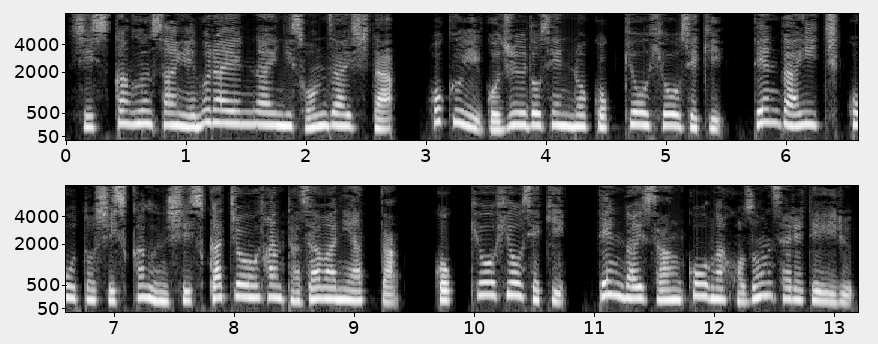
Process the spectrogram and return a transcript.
シスカ郡山江村園内に存在した北緯50度線の国境標石、天台一港とシスカ郡シスカ町半田沢にあった国境標石、天台三項が保存されている。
